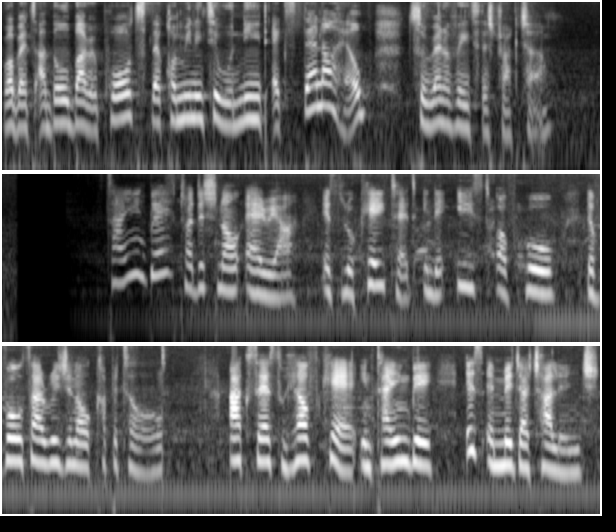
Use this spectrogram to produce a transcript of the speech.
Robert Abilba reports the community will need external help to renovate the structure. Tanyigbe traditional area is located in the east of Ho, the Volta regional capital. Access to healthcare in Tanyigbe is a major challenge.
